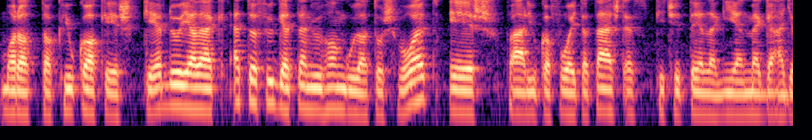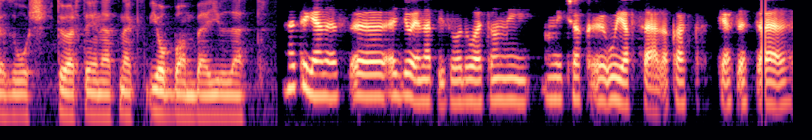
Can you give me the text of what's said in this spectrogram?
maradtak lyukak és kérdőjelek. Ettől függetlenül hangulatos volt, és várjuk a folytatást, ez kicsit tényleg ilyen megágyazós történetnek jobban beillett. Hát igen, ez egy olyan epizód volt, ami, ami csak újabb szálakat kezdett el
